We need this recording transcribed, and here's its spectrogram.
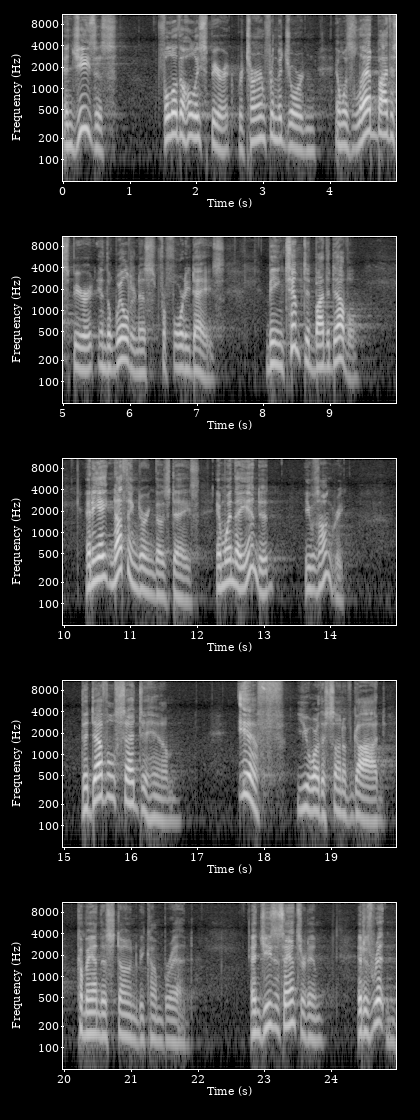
And Jesus full of the Holy Spirit, returned from the Jordan and was led by the Spirit in the wilderness for 40 days, being tempted by the devil. And he ate nothing during those days. And when they ended, he was hungry. The devil said to him, If you are the Son of God, command this stone to become bread. And Jesus answered him, It is written,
